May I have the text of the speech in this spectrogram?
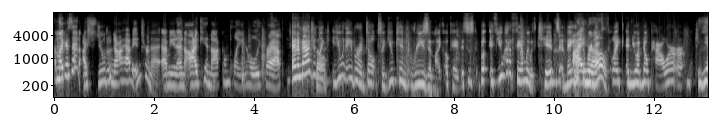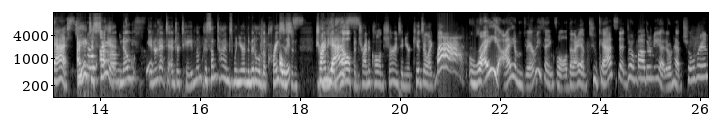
And like I said, I still do not have internet. I mean, and I cannot complain. Holy crap! And imagine So- like you and Abe are adults, so you can reason like, okay, this is. But if you had a family with kids and they have to worry know. about like, and you have no power, or Yes, I hate to say um, it, no internet to entertain them, because sometimes when you're in the middle of a Oh, crisis it's and trying to get help and trying to call insurance, and your kids are like, Right. I am very thankful that I have two cats that don't bother me. I don't have children.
